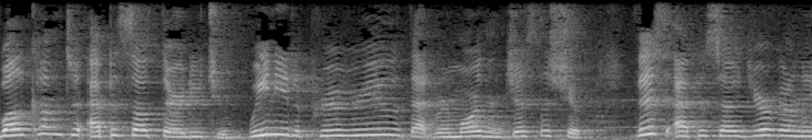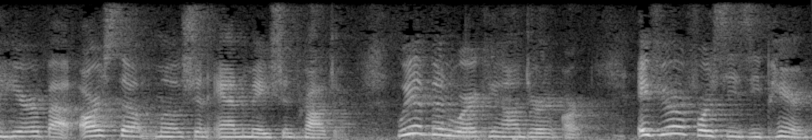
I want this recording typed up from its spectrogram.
Welcome to episode 32. We need to prove to you that we're more than just a show. This episode, you're going to hear about our stop motion animation project we have been working on during art. If you're a 4CZ parent,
